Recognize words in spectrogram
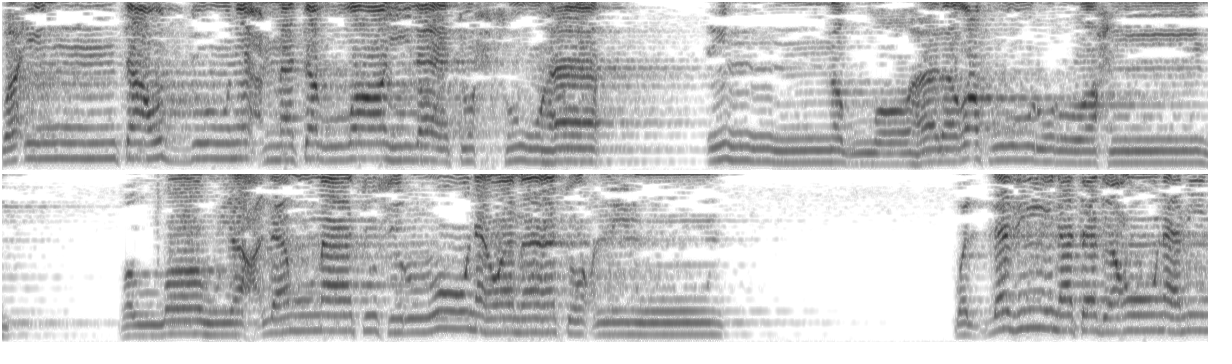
وإن تعدوا نعمة الله لا تحصوها إن الله لغفور رحيم والله يعلم ما تسرون وما تعلنون والذين تدعون من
